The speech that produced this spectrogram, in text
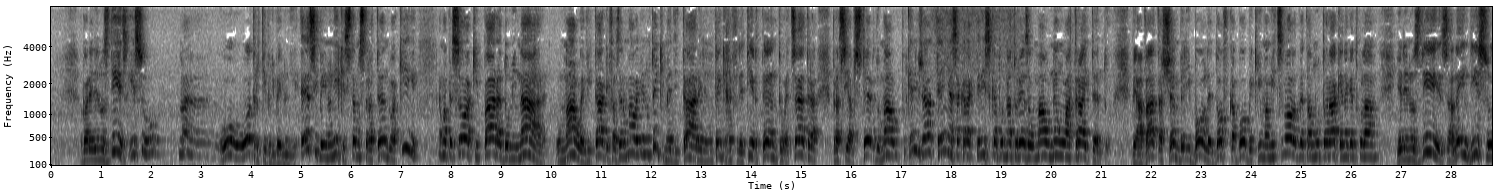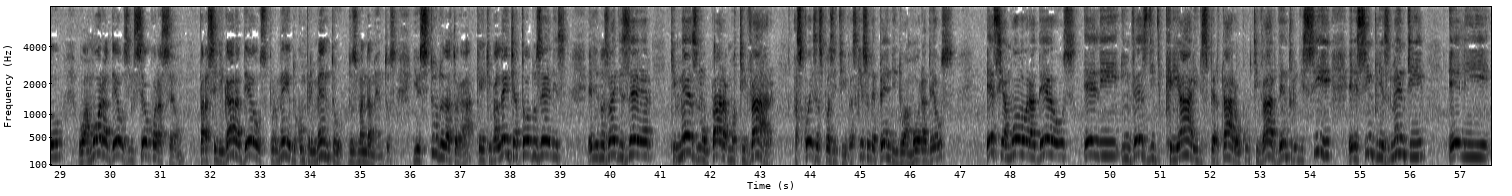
Agora ele nos diz isso é o outro tipo de Benoni. Esse Benoni que estamos tratando aqui é uma pessoa que, para dominar o mal, evitar de fazer o mal, ele não tem que meditar, ele não tem que refletir tanto, etc., para se abster do mal, porque ele já tem essa característica por natureza, o mal não o atrai tanto. E ele nos diz, além disso, o amor a Deus em seu coração para se ligar a Deus por meio do cumprimento dos mandamentos e o estudo da Torá, que é equivalente a todos eles. Ele nos vai dizer que, mesmo para motivar as coisas positivas, que isso depende do amor a Deus, esse amor a Deus, ele, em vez de criar e despertar ou cultivar dentro de si, ele simplesmente ele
